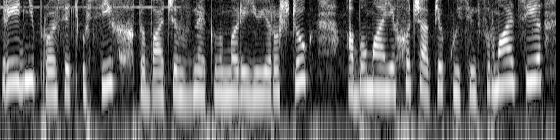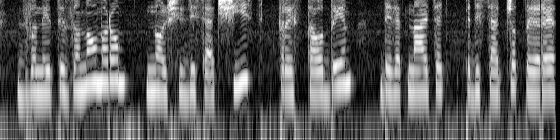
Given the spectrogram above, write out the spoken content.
Рідні просять усіх, хто бачив зниклу Марію Ярощук або має хоча б якусь інформацію, дзвонити за номером 066 301 19 54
